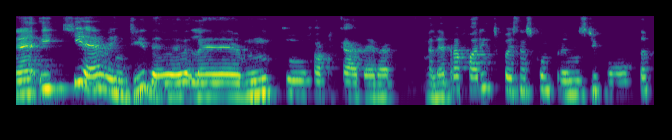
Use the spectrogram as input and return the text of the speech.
né, e que é vendida, ela é muito fabricada, ela, é para fora e depois nós compramos de volta,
